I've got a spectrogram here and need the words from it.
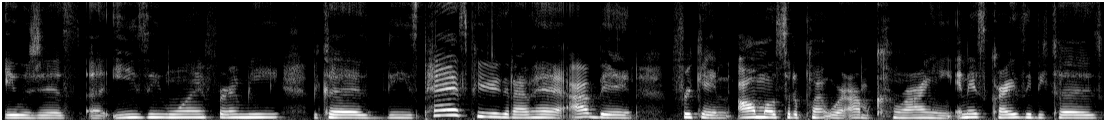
it was just a easy one for me because these past periods that I've had, I've been freaking almost to the point where I'm crying. And it's crazy because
